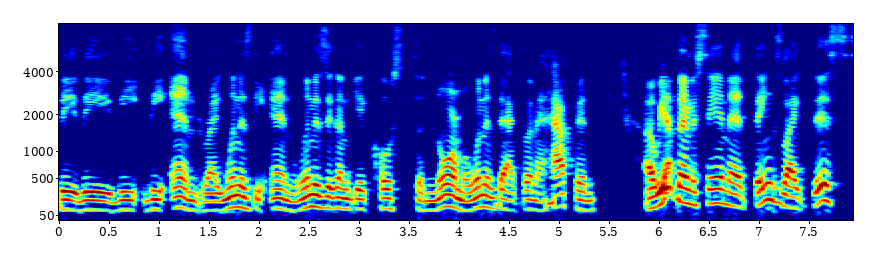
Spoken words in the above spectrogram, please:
the the the the end right? When is the end? When is it going to get close to normal? When is that going to happen? Uh, we have to understand that things like this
